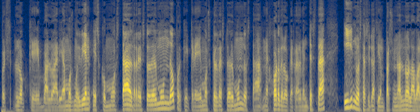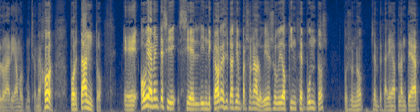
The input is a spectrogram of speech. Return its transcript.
pues lo que evaluaríamos muy bien es cómo está el resto del mundo, porque creemos que el resto del mundo está mejor de lo que realmente está, y nuestra situación personal no la valoraríamos mucho mejor. Por tanto, eh, obviamente si, si el indicador de situación personal hubiese subido 15 puntos, pues uno se empezaría a plantear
